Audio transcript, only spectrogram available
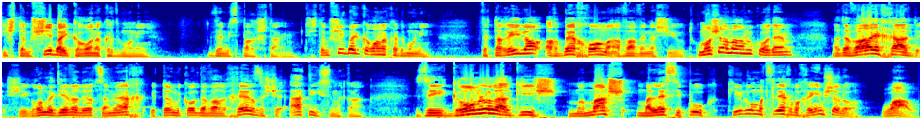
תשתמשי בעיקרון הקדמוני. זה מספר 2. תשתמשי בעיקרון הקדמוני. ותראי לו הרבה חום, אהבה ונשיות. כמו שאמרנו קודם, הדבר האחד שיגרום לגבר להיות שמח יותר מכל דבר אחר זה שאת תהיי שמחה. זה יגרום לו להרגיש ממש מלא סיפוק, כאילו הוא מצליח בחיים שלו. וואו.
